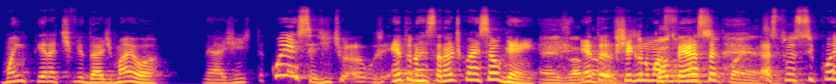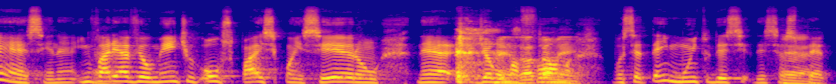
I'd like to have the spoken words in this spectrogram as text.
uma interatividade maior. Né? A gente conhece, a gente entra no restaurante e conhece alguém. É. Entra, chega numa Todo festa, conhece as pessoas se conhecem, né? Invariavelmente, ou os pais se conheceram, né? De alguma forma. Você tem muito desse, desse É. aspecto.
